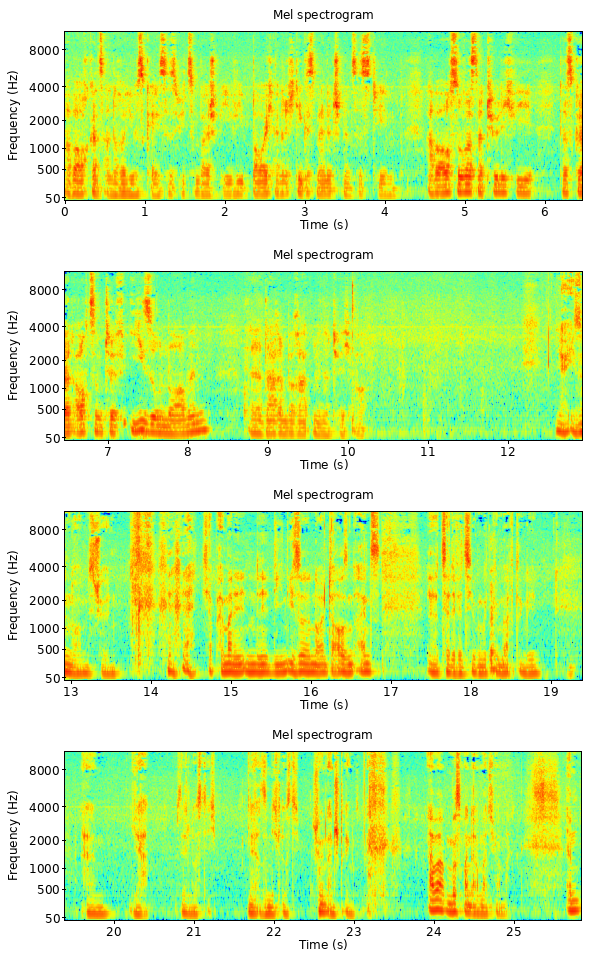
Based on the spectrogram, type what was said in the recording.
aber auch ganz andere Use Cases, wie zum Beispiel, wie baue ich ein richtiges Managementsystem. Aber auch sowas natürlich wie, das gehört auch zum TÜV ISO-Normen, äh, darin beraten wir natürlich auch. Ja, ISO-Norm ist schön. ich habe einmal die, die ISO 9001 äh, Zertifizierung mitgemacht. Irgendwie. Ähm, ja, sehr lustig. Ja, also nicht lustig, schön anstrengend. Aber muss man auch manchmal machen. Ähm,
